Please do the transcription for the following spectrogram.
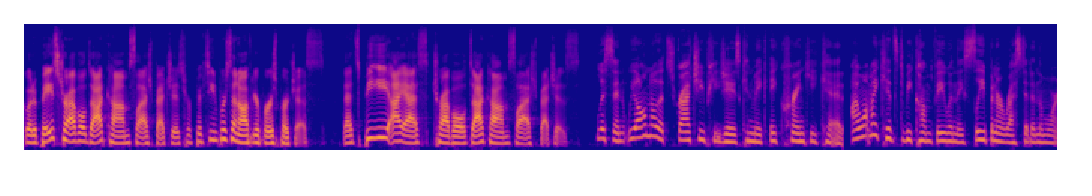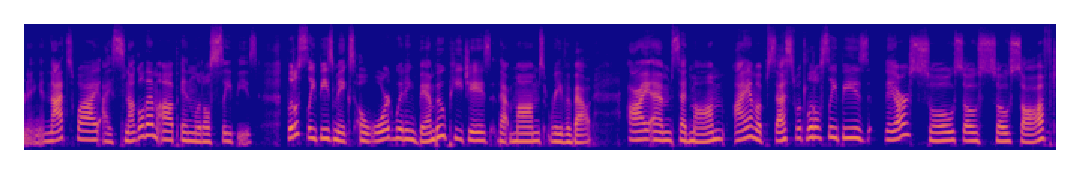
Go to beistravel.com slash betches for 15% off your first purchase. That's B E I S travel.com slash betches. Listen, we all know that scratchy PJs can make a cranky kid. I want my kids to be comfy when they sleep and are rested in the morning, and that's why I snuggle them up in Little Sleepies. Little Sleepies makes award winning bamboo PJs that moms rave about. I am said mom. I am obsessed with Little Sleepies. They are so, so, so soft.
